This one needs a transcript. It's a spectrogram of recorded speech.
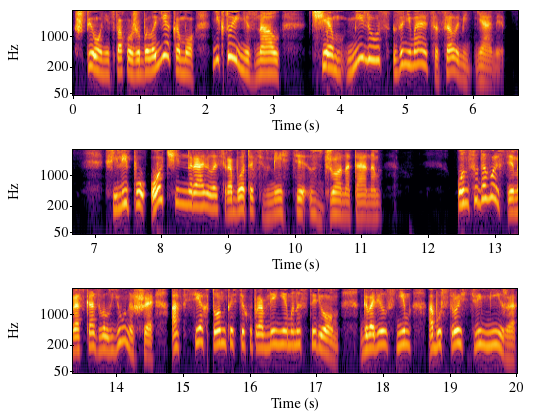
шпионить, похоже, было некому, никто и не знал, чем Милиус занимается целыми днями. Филиппу очень нравилось работать вместе с Джонатаном. Он с удовольствием рассказывал юноше о всех тонкостях управления монастырем, говорил с ним об устройстве мира,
